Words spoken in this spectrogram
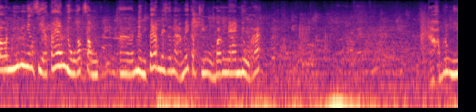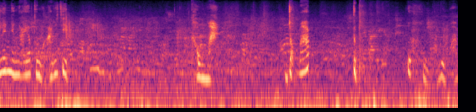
ตอนนี้นี่ยังเสียแต้มอยู่ครับสองหนึ่งแต้มในสนามให้กับทีมของบางแนนอยู่ฮะเอาครับลูกนี้เล่นยังไงครับทีมของอาริจิตเข้ามาจบมาครับ โอ้โหดูครับ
